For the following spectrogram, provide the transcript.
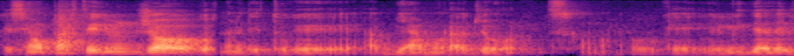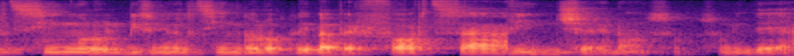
che siamo parte di un gioco, non è detto che abbiamo ragione, insomma, o che l'idea del singolo, il bisogno del singolo debba per forza vincere, no? Su, su un'idea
